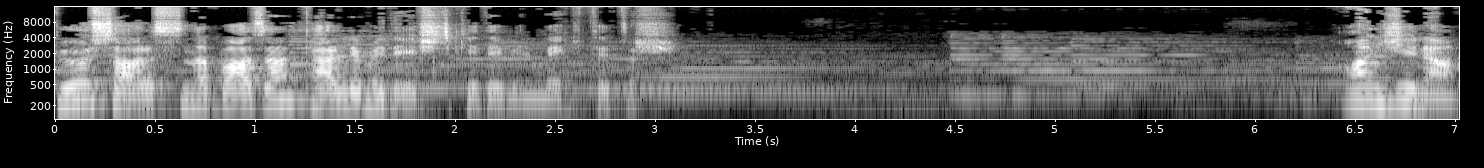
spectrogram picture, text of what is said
Göğüs ağrısına bazen terleme de eşlik edebilmektedir. Anjina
